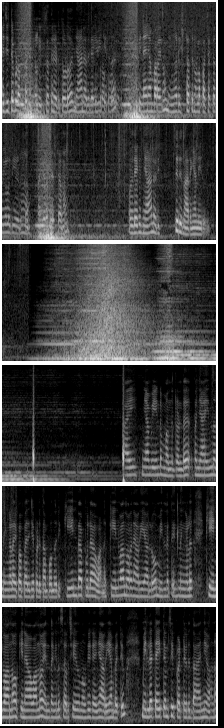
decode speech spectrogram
വെജിറ്റബിൾ ഒക്കെ നിങ്ങൾ ഇഷ്ടത്തിന് എടുത്തോളുക. ഞാൻ അതിലേക്ക് വെക്കരുത് പിന്നെ ഞാൻ പറയുന്നു നിങ്ങളുടെ ഇഷ്ടത്തിനുള്ള പച്ചക്കറികൾ ഇത് എടുക്കാം ഭയങ്കര ടേസ്റ്റാണ് അതിലേക്ക് ഞാൻ ഒരു ഇത്തിരി നാരങ്ങ നീര് ഒഴിക്കും. ഹായ് ഞാൻ വീണ്ടും വന്നിട്ടുണ്ട്. അപ്പോൾ ഞാൻ ഇന്ന് നിങ്ങളെ ഇപ്പോൾ പരിചയപ്പെടുത്താൻ പോകുന്ന ഒരു കീൻവ പുലാവാണ്. കീൻവ എന്ന് പറഞ്ഞാൽ അറിയാമല്ലോ മില്ലറ്റിൽ നിങ്ങൾ കീൻവാന്നോ കിനാവാന്നോ എന്തെങ്കിലും സെർച്ച് ചെയ്ത് നോക്കിക്കഴിഞ്ഞാൽ അറിയാൻ പറ്റും. മില്ലറ്റ് ഐറ്റംസിൽ പെട്ട ഒരു ധാന്യമാണ്.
